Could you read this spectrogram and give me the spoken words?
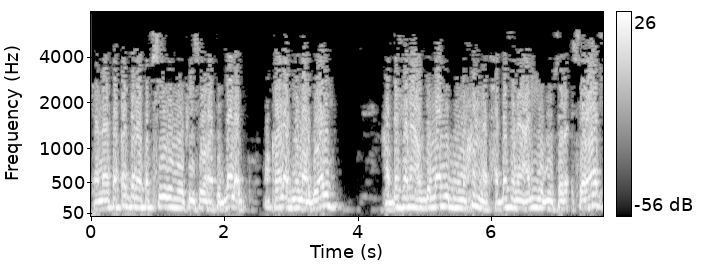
كما تقدم تفسيره في سورة البلد. وقال ابن مردويه حدثنا عبد الله بن محمد حدثنا علي بن سراج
